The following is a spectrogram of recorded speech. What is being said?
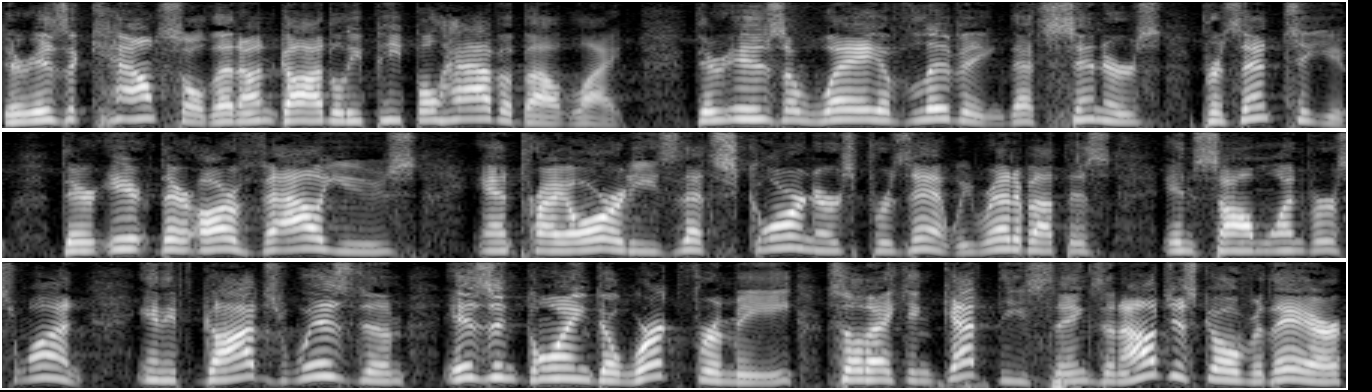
There is a counsel that ungodly people have about life. There is a way of living that sinners present to you. There, there are values and priorities that scorners present. We read about this in Psalm 1, verse 1. And if God's wisdom isn't going to work for me so that I can get these things, then I'll just go over there.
